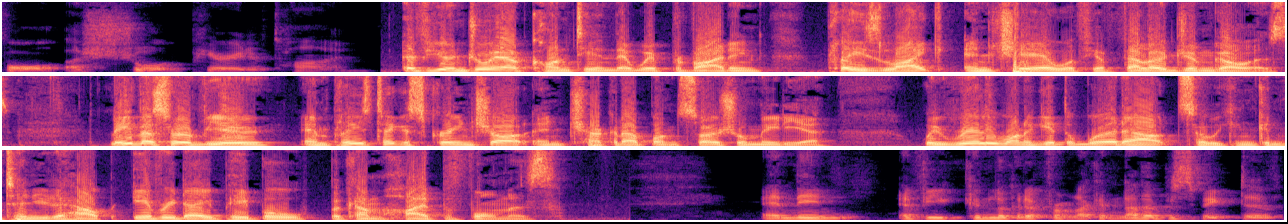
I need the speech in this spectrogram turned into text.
for a short period of time. If you enjoy our content that we're providing, please like and share with your fellow gym goers. Leave us a review and please take a screenshot and chuck it up on social media. We really want to get the word out so we can continue to help everyday people become high performers. And then if you can look at it from like another perspective,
